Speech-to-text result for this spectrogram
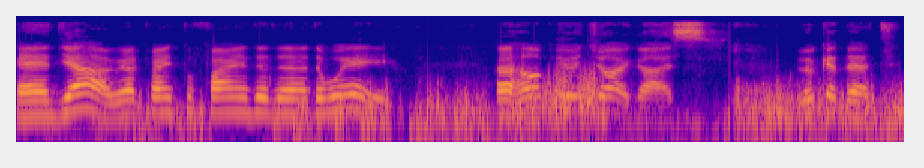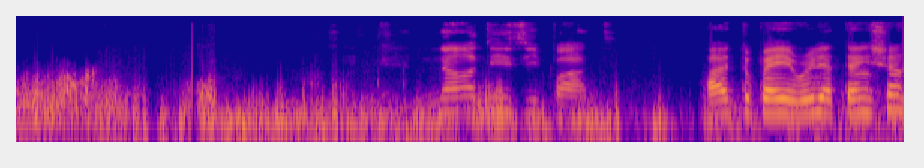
And yeah we are trying to find the, the way. I hope you enjoy guys. Look at that. Not easy path I had to pay really attention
